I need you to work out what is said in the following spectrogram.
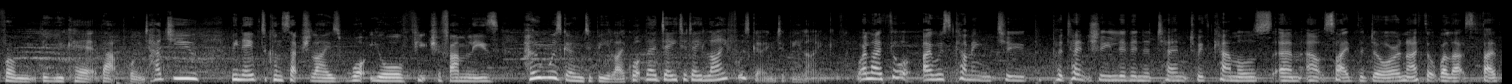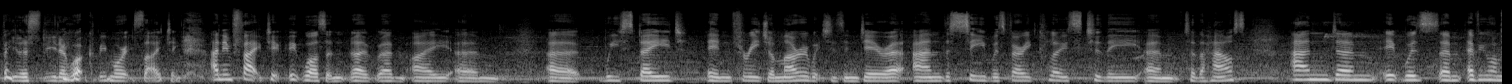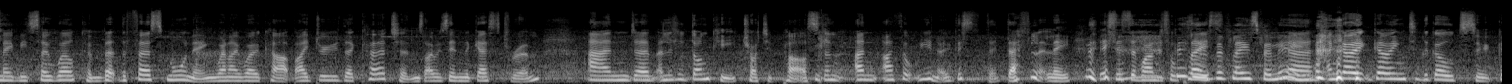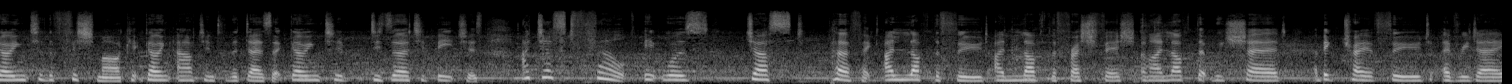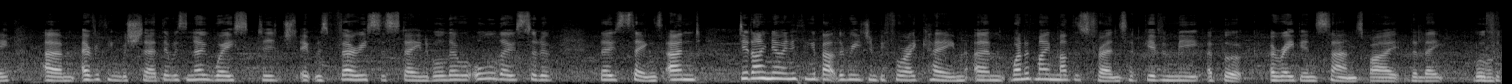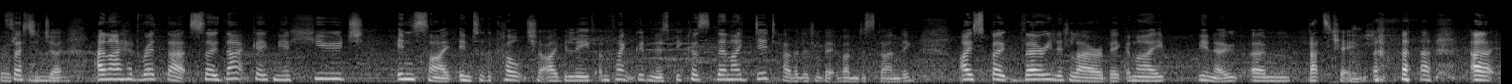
from the UK at that point. Had you been able to conceptualize what your future family's home was going to be like, what their day to day life was going to be like? Well, I thought I was coming to potentially live in a tent with camels um, outside the door, and I thought, well, that's fabulous. You know, what could be more exciting? And in fact, it, it wasn't. Uh, um, I um, uh, we stayed in Fareej Murar, which is in Deira, and the sea was very close to the um, to the house and um, it was um, everyone made me so welcome. But the first morning when I woke up, I drew the curtains. I was in the guest room, and um, a little donkey trotted past, and, and I thought, you know, this definitely this is a wonderful this place. This is the place for me. Yeah. and going going to the gold souk, going to the fish market, going out into the desert, going to deserted beaches. I just felt it was just perfect. I love the food, I love the fresh fish, and I love that we shared a big tray of food every day. Um, everything was shared. There was no wastage. It was very sustainable. There were all those sort of those things. And did I know anything about the region before I came? Um, one of my mother's friends had given me a book, Arabian Sands, by the late Wilfred Thesiger, mm. and I had read that. So that gave me a huge insight into the culture, I believe, and thank goodness, because then I did have a little bit of understanding. I spoke very little Arabic, and I you know, um, that's changed. uh,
